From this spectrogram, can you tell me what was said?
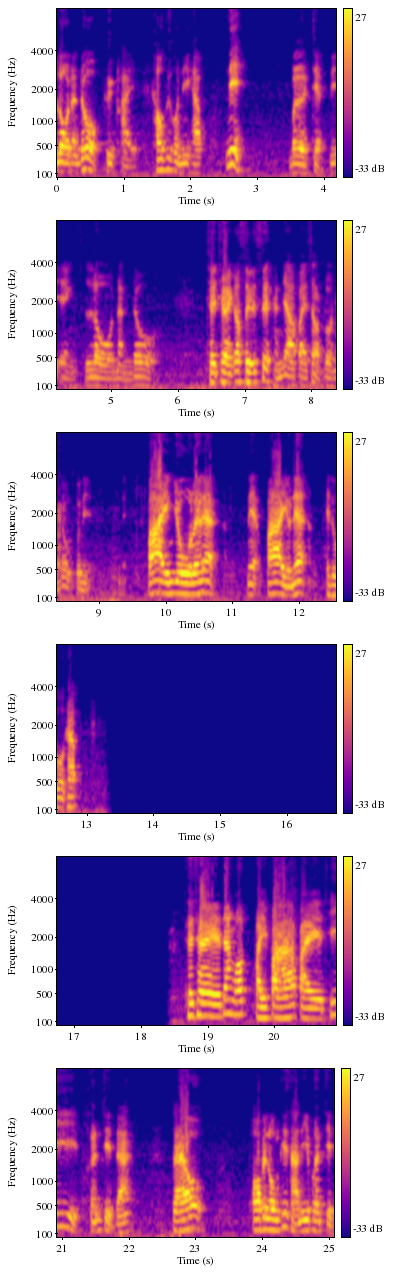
โรนันโดคือใคร เขาคือคนนี้ครับ นี่เบอร์เจ็ดนี่เองโรนันโดเฉยๆก็ซื้อเสื้อแขนยาวไปสำหรับโรนันโดตัวนี้ ป้ายยังอยู่เลยเนี่ย เนี่ยป้ายอยู่เนี่ย ให้ดูครับเฉยๆนั่งรถไฟฟ้าไปที่เพลินจิตนะ แล้ว อไปลงที่สถานีเพลินจิต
